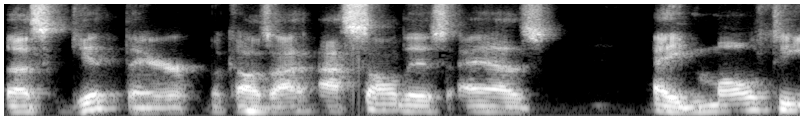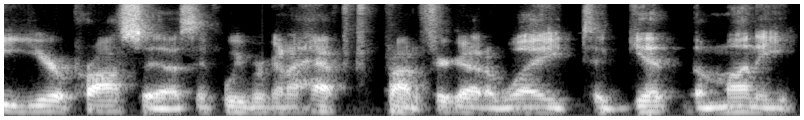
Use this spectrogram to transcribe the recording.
us get there because I, I saw this as a multi-year process if we were going to have to try to figure out a way to get the money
